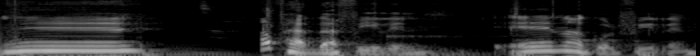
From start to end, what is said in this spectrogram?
eh, I've had that feeling. Eh, not a good feeling.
